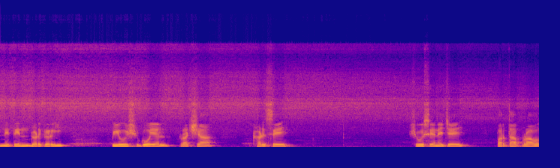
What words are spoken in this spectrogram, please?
नितीन गडकरी पियुष गोयल रक्षा खडसे शिवसेनेचे प्रतापराव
